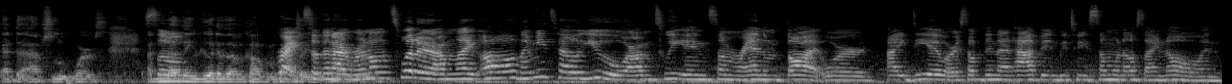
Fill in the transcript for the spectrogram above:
at the absolute worst. Like, So- nothing good has ever come from Right, so then I run on Twitter. I'm like, oh, let me tell you, or I'm tweeting some random thought or idea or something that happened between someone else I know. And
